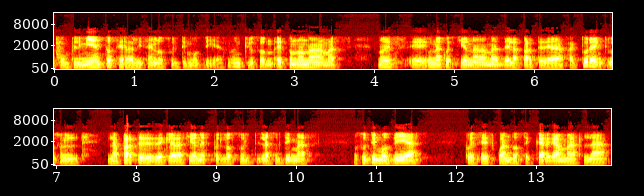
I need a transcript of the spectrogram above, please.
cumplimiento se realiza en los últimos días, ¿no? Incluso esto no nada más no es eh, una cuestión nada más de la parte de la factura, incluso en, la parte de declaraciones, pues los las últimas los últimos días pues es cuando se carga más la,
